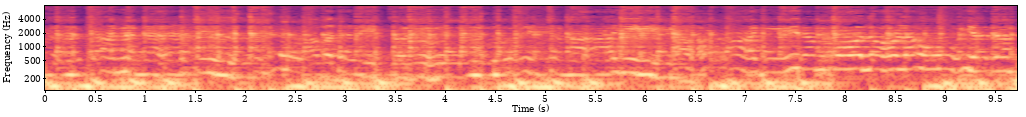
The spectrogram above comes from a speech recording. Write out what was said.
ശങ്കരത്തിൽ അവതരിച്ചൊരു വൃക്ഷമായി മഹാഗീരം പോലോള ഉയരം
